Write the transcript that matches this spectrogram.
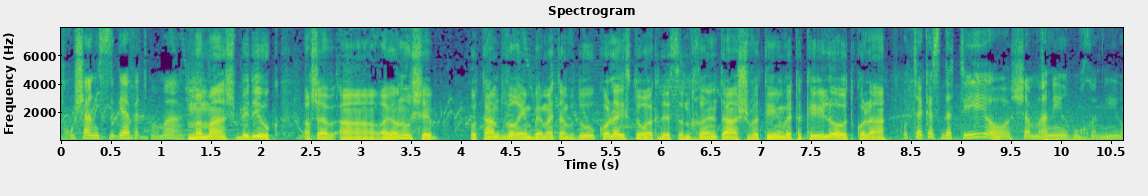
תחושה נשגבת ממש. ממש, בדיוק. עכשיו, הרעיון הוא שאותם דברים באמת עבדו כל ההיסטוריה כדי לסנכרן את השבטים ואת הקהילות, כל ה... או טקס דתי או שמאני רוחני. או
